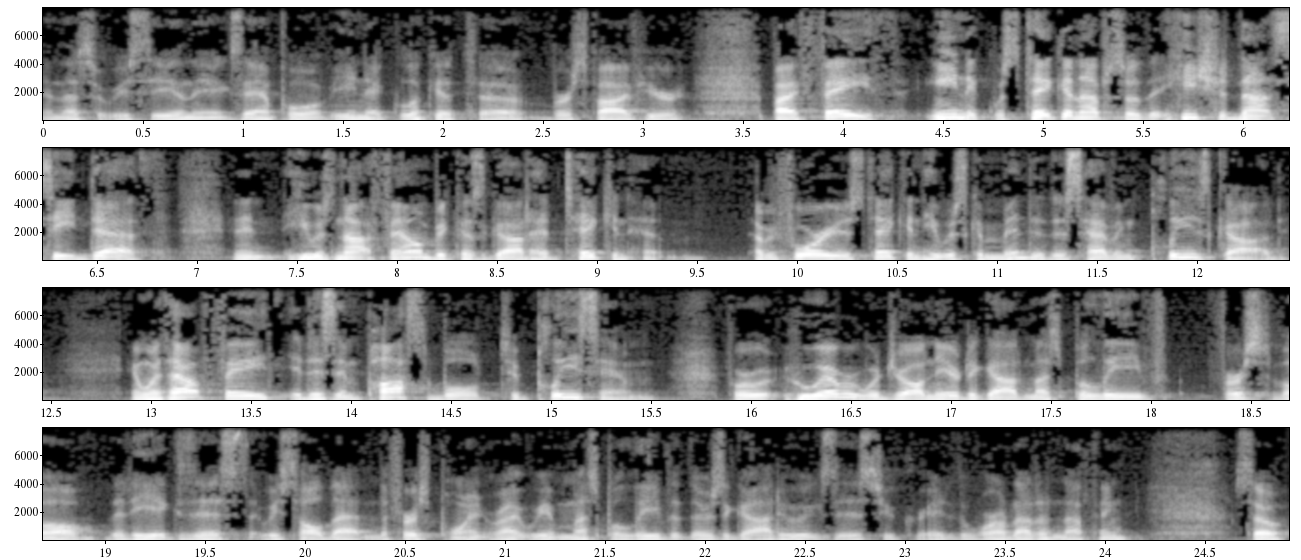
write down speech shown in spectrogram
And that's what we see in the example of Enoch. Look at uh, verse 5 here. By faith, Enoch was taken up so that he should not see death, and he was not found because God had taken him. Now, before he was taken, he was commended as having pleased God. And without faith, it is impossible to please him. For whoever would draw near to God must believe First of all, that he exists. That we saw that in the first point, right? We must believe that there's a God who exists, who created the world out of nothing. So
